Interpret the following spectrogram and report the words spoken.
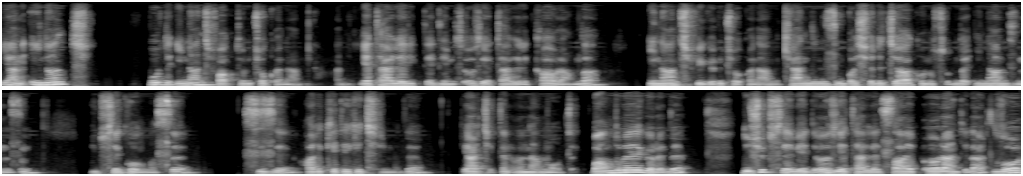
Yani inanç burada inanç faktörü çok önemli. Hani yeterlilik dediğimiz öz yeterlilik kavramda inanç figürü çok önemli. Kendinizin başaracağı konusunda inancınızın yüksek olması sizi harekete geçirmede gerçekten önemli olacak. Bandura'ya göre de düşük seviyede öz yeterliğe sahip öğrenciler zor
